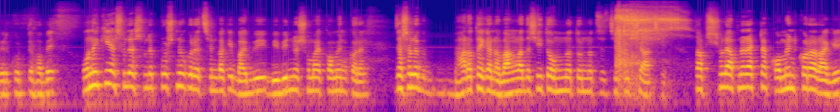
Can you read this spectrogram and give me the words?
বের করতে হবে। অনেকেই আসলে আসলে প্রশ্ন করেছেন বাকি বিভিন্ন সময় কমেন্ট করেন যে আসলে ভারতে কেন? বাংলাদেশেই তো উন্নত উন্নত চিকিৎসা আছে। তো আসলে আপনারা একটা কমেন্ট করার আগে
